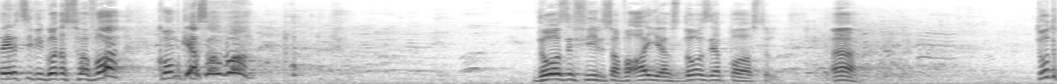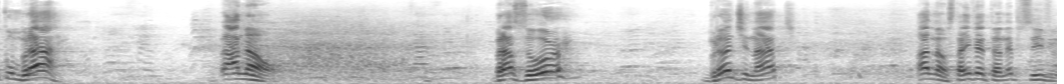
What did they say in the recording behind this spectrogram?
ele se vingou da sua avó? Como que é a sua avó? Doze filhos, avó. Olha, os doze apóstolos. Ah. Tudo com bra? Ah, não. Brazor. Brandinat. Ah, não, você está inventando, não é possível.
